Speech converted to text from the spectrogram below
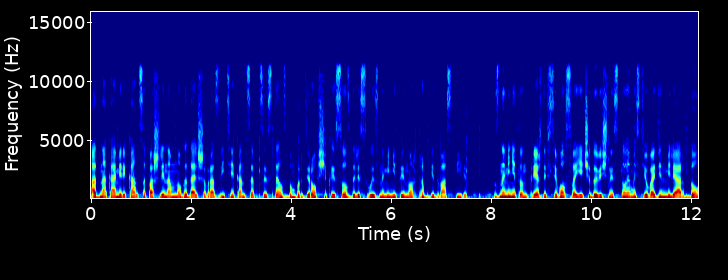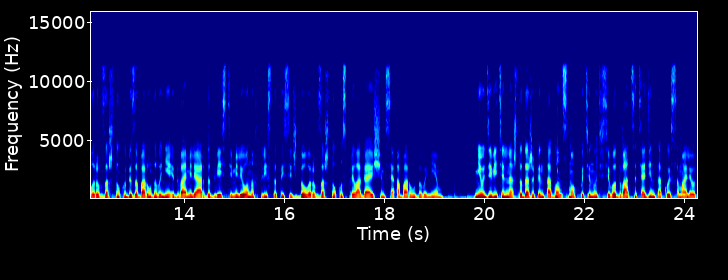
Однако американцы пошли намного дальше в развитии концепции стелс-бомбардировщика и создали свой знаменитый Northrop B-2 Spirit. Знаменит он прежде всего своей чудовищной стоимостью в 1 миллиард долларов за штуку без оборудования и 2 миллиарда 200 миллионов 300 тысяч долларов за штуку с прилагающимся оборудованием. Неудивительно, что даже Пентагон смог потянуть всего 21 такой самолет,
